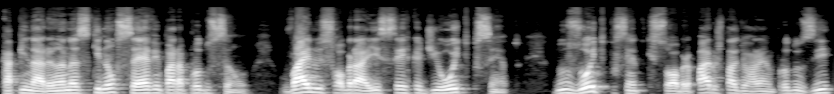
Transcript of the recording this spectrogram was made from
capinaranas, que não servem para a produção. Vai nos sobrar aí cerca de 8%. Dos 8% que sobra para o Estado de Roraima produzir,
